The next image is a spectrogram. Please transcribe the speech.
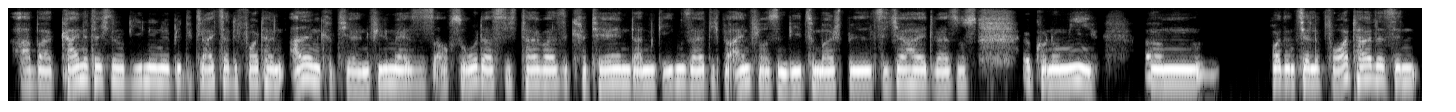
aber keine Technologielinie bietet gleichzeitig Vorteile in allen Kriterien. Vielmehr ist es auch so, dass sich teilweise Kriterien dann gegenseitig beeinflussen, wie zum Beispiel Sicherheit versus Ökonomie. Ähm, potenzielle Vorteile sind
